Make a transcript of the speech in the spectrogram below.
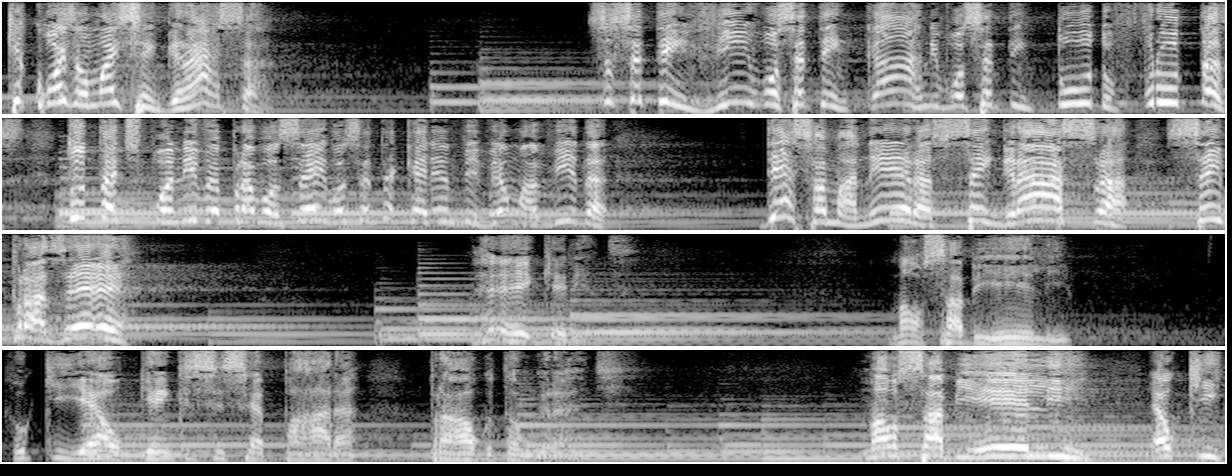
Que coisa mais sem graça. Se você tem vinho, você tem carne, você tem tudo, frutas, tudo está disponível para você e você está querendo viver uma vida dessa maneira, sem graça, sem prazer. Ei, querido, mal sabe ele o que é alguém que se separa para algo tão grande. Mal sabe ele é o que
